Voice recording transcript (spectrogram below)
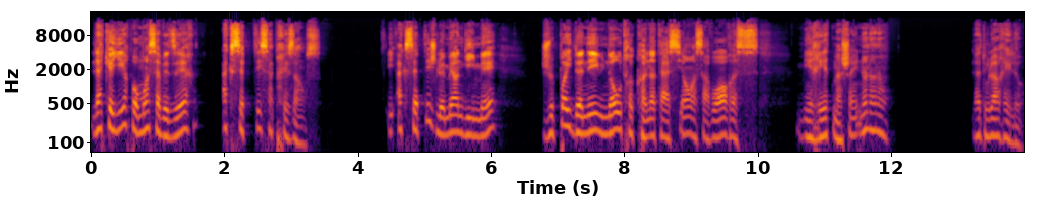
l'accueillir pour moi, ça veut dire accepter sa présence. Et accepter, je le mets en guillemets, je veux pas y donner une autre connotation, à savoir euh, mérite, machin. Non, non, non. La douleur est là.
